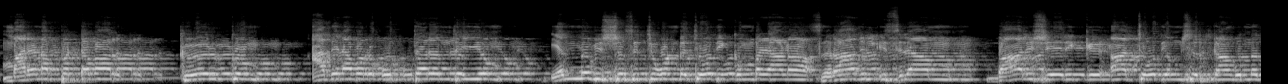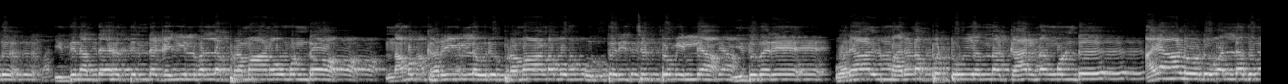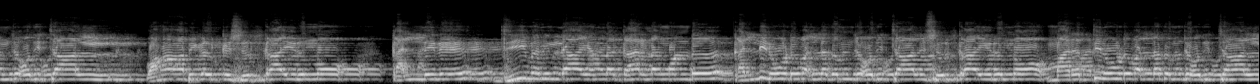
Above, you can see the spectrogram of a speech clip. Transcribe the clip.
മരണപ്പെട്ടവർ കേൾക്കും അതിനവർ ഉത്തരം ചെയ്യും എന്ന് വിശ്വസിച്ചുകൊണ്ട് ചോദിക്കുമ്പോഴാണ് സിറാജുൽ ഇസ്ലാം ബാലുശ്ശേരിക്ക് ആ ചോദ്യം ശിർക്കാകുന്നത്. ഇതിന് അദ്ദേഹത്തിന്റെ കയ്യിൽ വല്ല പ്രമാണവുമുണ്ടോ? നമുക്കറിയില്ല ഒരു പ്രമാണവും ഉദ്ധരിച്ചിട്ടുമില്ല. ഇതുവരെ ഒരാൾ മരണപ്പെട്ടു എന്ന കാരണം കൊണ്ട് അയാളോട് വല്ലതും ചോദിച്ചാൽ വഹാബികൾക്ക് ശിർക്കായിരുന്നു. കല്ലിന് ജീവനില്ല എന്ന കാരണം കൊണ്ട് കല്ലിനോട് വല്ലതും ചോദിച്ചാൽ ശുർക്കായിരുന്നു മരത്തിനോട് വല്ലതും ചോദിച്ചാൽ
